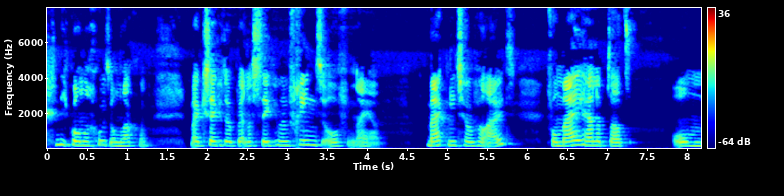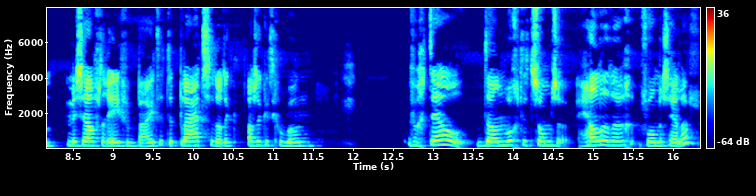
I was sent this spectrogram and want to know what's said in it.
die kon er goed om lachen. Maar ik zeg het ook wel eens tegen mijn vriend, of nou ja, maakt niet zoveel uit. Voor mij helpt dat om mezelf er even buiten te plaatsen. Dat ik, als ik het gewoon vertel, dan wordt het soms helderder voor mezelf.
